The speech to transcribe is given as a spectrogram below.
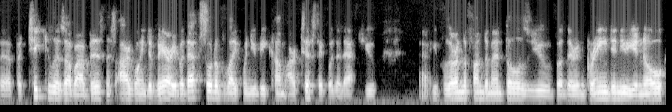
the particulars of our business are going to vary. But that's sort of like when you become artistic with it. After you, uh, you've learned the fundamentals, you've they're ingrained in you. You know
